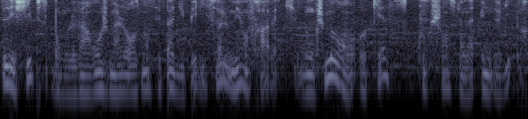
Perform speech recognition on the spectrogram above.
les chips. Bon, le vin rouge malheureusement c'est pas du pélisol, mais on fera avec. Donc je me rends aux caisses, coup de chance, il y en a une de libre.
